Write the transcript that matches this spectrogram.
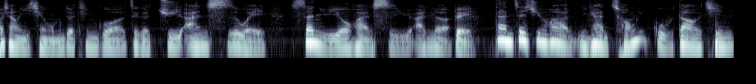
我想以前我们就听过这个居安思危，生于忧患，死于安乐。对。但这句话，你看从古到今，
